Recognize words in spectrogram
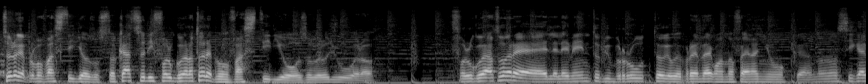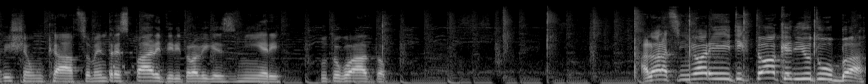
Solo che è proprio fastidioso. Sto cazzo di folgoratore è proprio fastidioso, ve lo giuro. Folgoratore è l'elemento più brutto che puoi prendere quando fai la nuke. Non, non si capisce un cazzo. Mentre spari ti ritrovi che smieri. Tutto quanto. Allora, signori TikTok e di YouTube,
